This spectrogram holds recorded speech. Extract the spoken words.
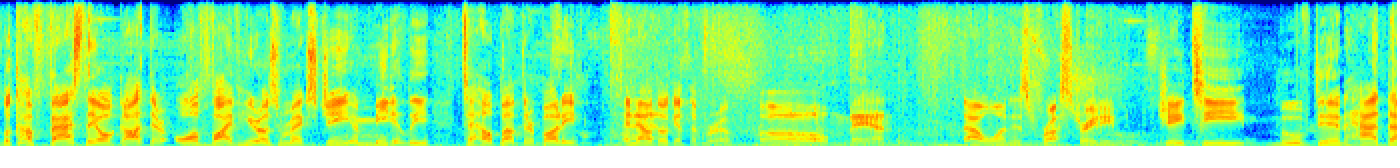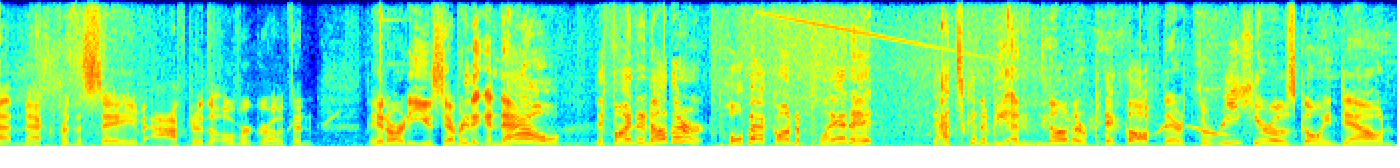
Look how fast they all got there. All five heroes from XG immediately to help out their buddy, and now they'll get the brew. Oh, man. That one is frustrating. JT moved in, had that mech for the save after the overgrowth, and they had already used everything. And now they find another. Pull back onto planet. That's going to be another pickoff there. Three heroes going down.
